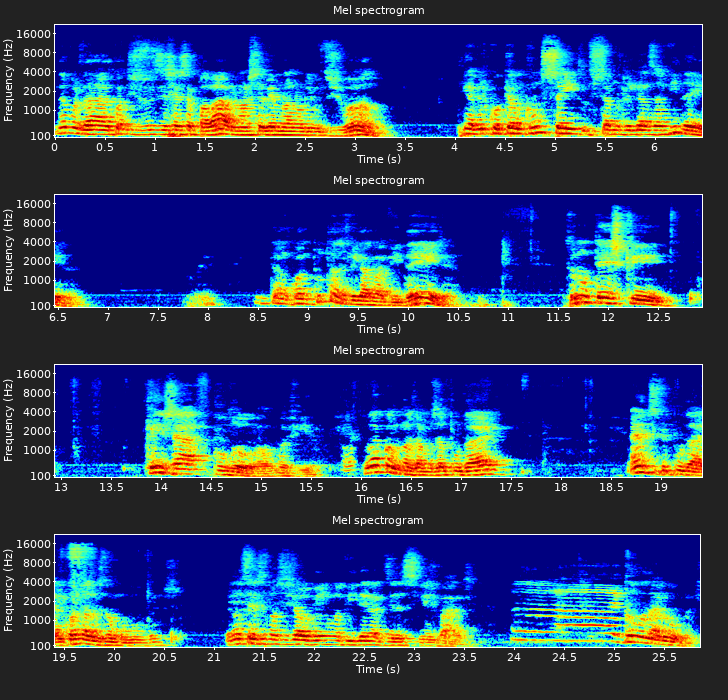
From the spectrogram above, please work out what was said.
na verdade, quando Jesus diz essa palavra, nós sabemos lá no livro de João, tinha a ver com aquele conceito de estarmos ligados à videira. É? Então, quando tu estás ligado à videira, tu não tens que. Quem já pulou alguma vida? Lá quando nós vamos a podar, antes de podar e quando elas dão uvas, eu não sei se vocês já ouviram uma videira a dizer assim as varas. Ai, como dar uvas.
